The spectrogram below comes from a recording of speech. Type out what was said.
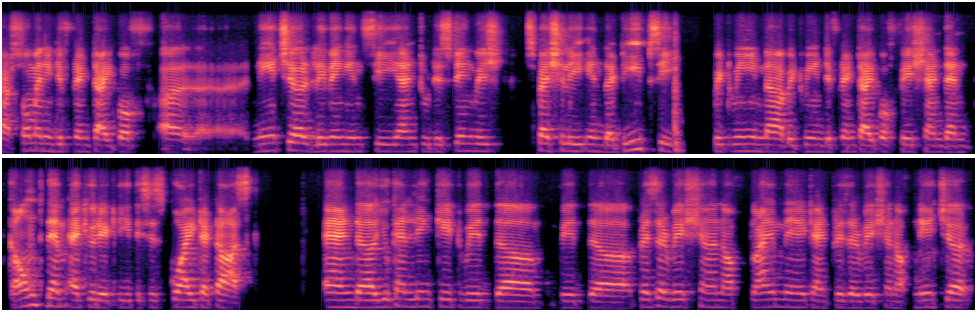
There are so many different type of uh, nature living in sea, and to distinguish, especially in the deep sea, between uh, between different type of fish and then count them accurately. This is quite a task and uh, you can link it with uh, with uh, preservation of climate and preservation of nature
